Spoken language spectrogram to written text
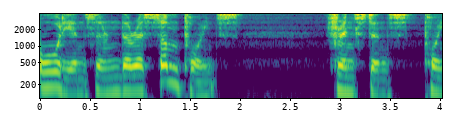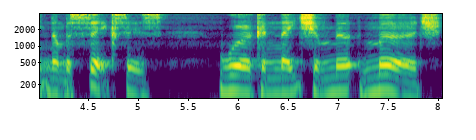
audience, and there are some points. For instance, point number six is work and nature merge.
